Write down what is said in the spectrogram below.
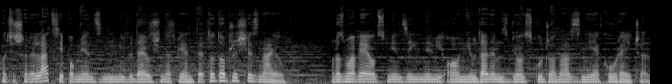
chociaż relacje pomiędzy nimi wydają się napięte, to dobrze się znają, rozmawiając m.in. o nieudanym związku Johna z niejaką Rachel.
